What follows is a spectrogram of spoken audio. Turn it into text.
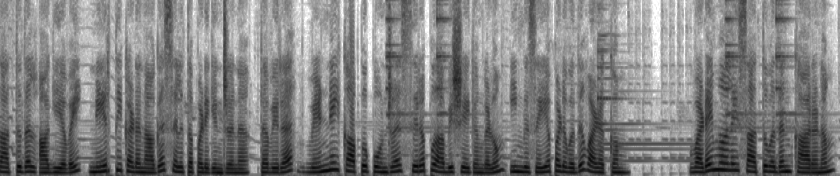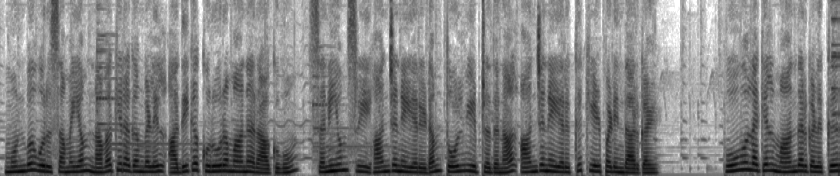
சாத்துதல் ஆகியவை நேர்த்தி கடனாக செலுத்தப்படுகின்றன. தவிர வெண்ணெய் காப்பு போன்ற சிறப்பு அபிஷேகங்களும் இங்கு செய்யப்படுவது வழக்கம். வடைமாலை சாத்துவதன் காரணம் முன்பு ஒரு சமயம் நவகிரகங்களில் அதிக குரூரமான ராகுவும் சனியும் ஸ்ரீ ஆஞ்சநேயரிடம் தோல்வியுற்றதனால் ஆஞ்சநேயருக்கு கீழ்ப்படிந்தார்கள். பூவுலகில் மாந்தர்களுக்கு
